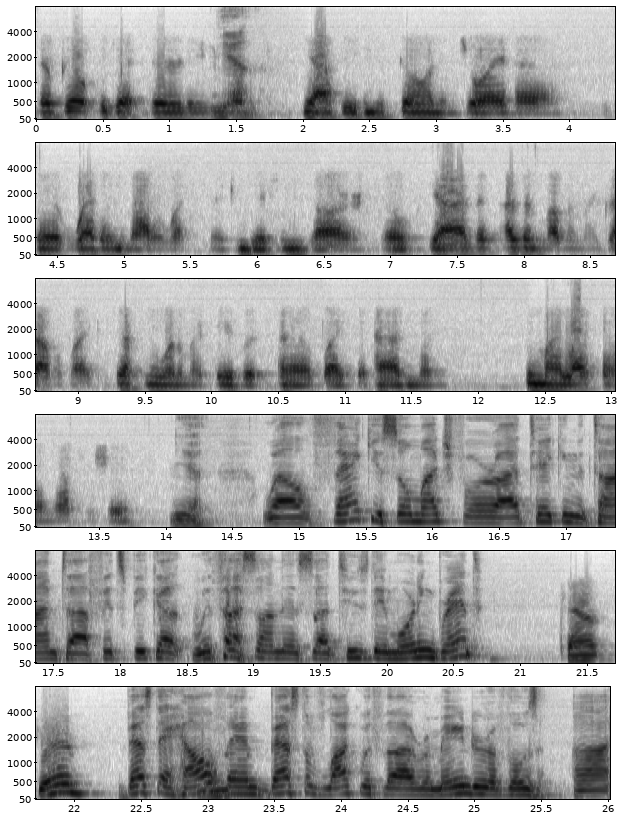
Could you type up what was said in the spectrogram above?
they're built to get dirty. Yeah, and, yeah, so you can just go and enjoy the the weather no matter what the conditions are. So yeah, I've been I've been loving my gravel bike. It's definitely one of my favorite uh, bikes I've had in my in my lifetime. That's for sure. Yeah. Well, thank you so much for uh, taking the time to uh, fit speak out with us on this uh, Tuesday morning, Brent. Sounds good. Best of health and best of luck with the remainder of those uh,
